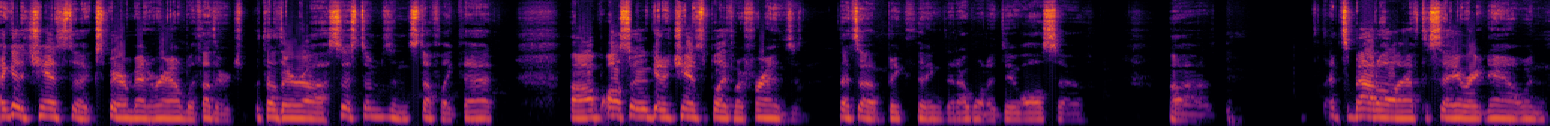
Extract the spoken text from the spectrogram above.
I get a chance to experiment around with other with other uh, systems and stuff like that. Um, also, get a chance to play with my friends. That's a big thing that I want to do. Also, uh, that's about all I have to say right now, and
